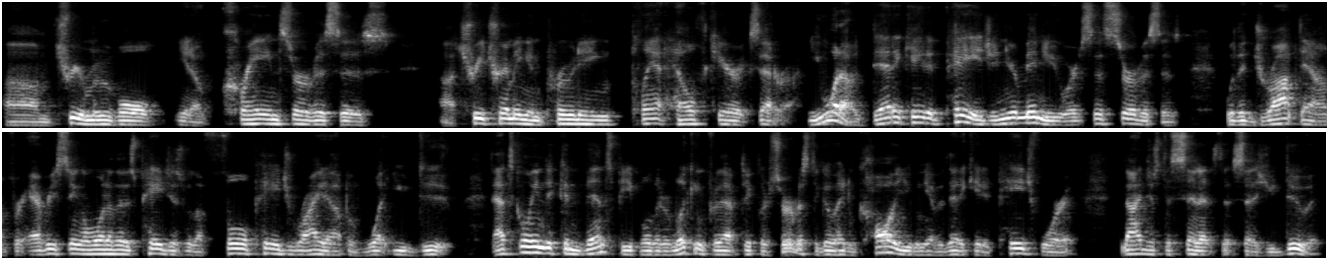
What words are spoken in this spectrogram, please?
um, tree removal, you know, crane services, uh, tree trimming and pruning, plant health care, et cetera. You want a dedicated page in your menu where it says services with a drop down for every single one of those pages with a full page write up of what you do. That's going to convince people that are looking for that particular service to go ahead and call you when you have a dedicated page for it, not just a sentence that says you do it.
